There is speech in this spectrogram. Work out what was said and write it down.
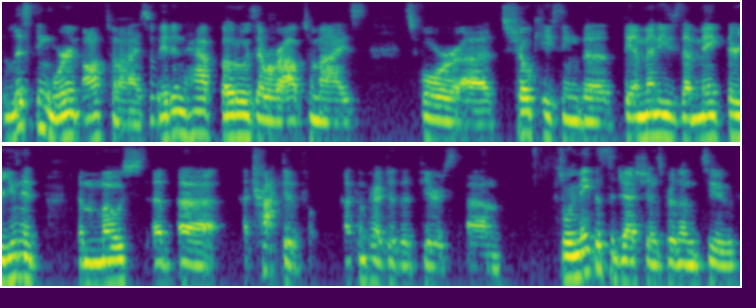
listing weren't optimized. So they didn't have photos that were optimized for, uh, showcasing the, the amenities that make their unit the most, uh, uh attractive uh, compared to the peers. Um, so we make the suggestions for them to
